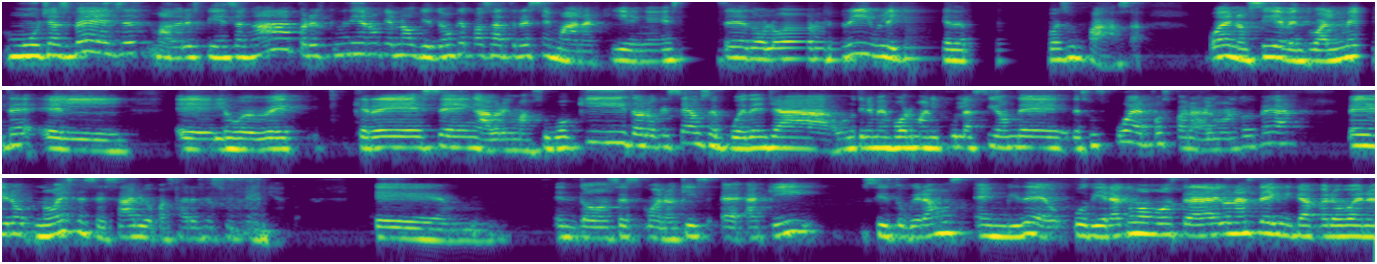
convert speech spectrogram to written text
Muchas veces madres piensan, ah, pero es que me dijeron que no, que tengo que pasar tres semanas aquí en este dolor horrible y que después pasa. Bueno, sí, eventualmente el, eh, los bebés crecen, abren más su boquita, lo que sea, o se pueden ya, uno tiene mejor manipulación de, de sus cuerpos para el momento de pegar, pero no es necesario pasar ese sufrimiento. Eh, entonces, bueno, aquí, eh, aquí si estuviéramos en video, pudiera como mostrar algunas técnicas, pero bueno,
